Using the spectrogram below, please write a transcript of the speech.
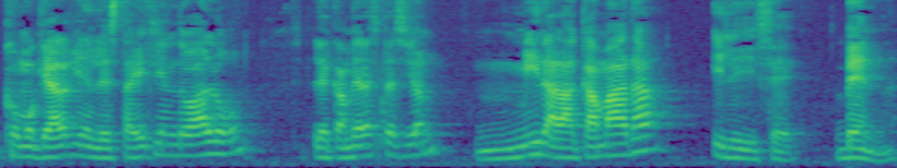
como que alguien le está diciendo algo, le cambia la expresión, mira a la cámara y le dice, ven.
